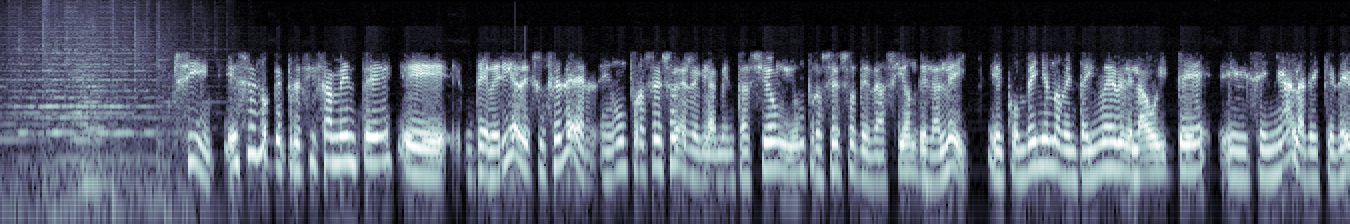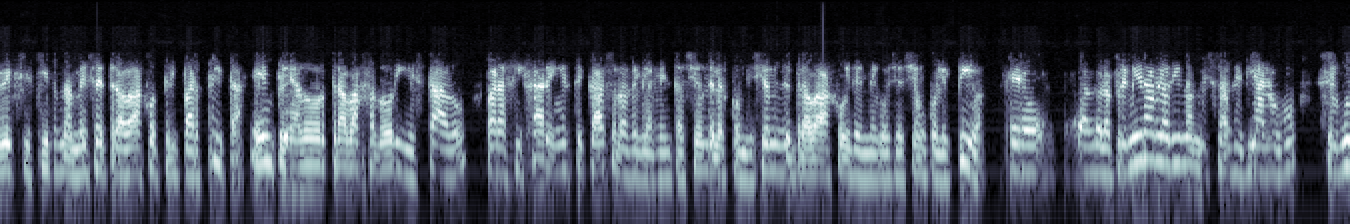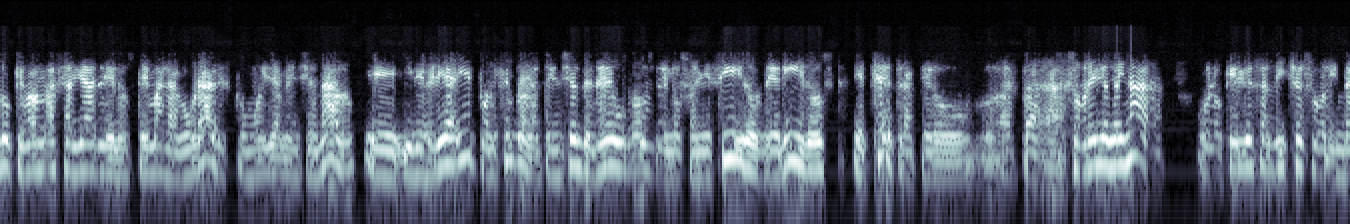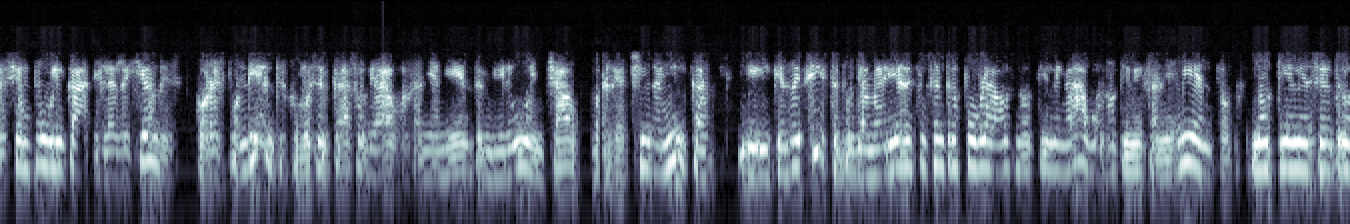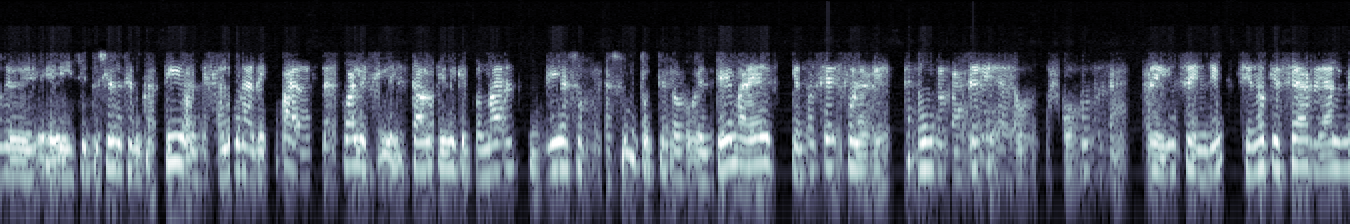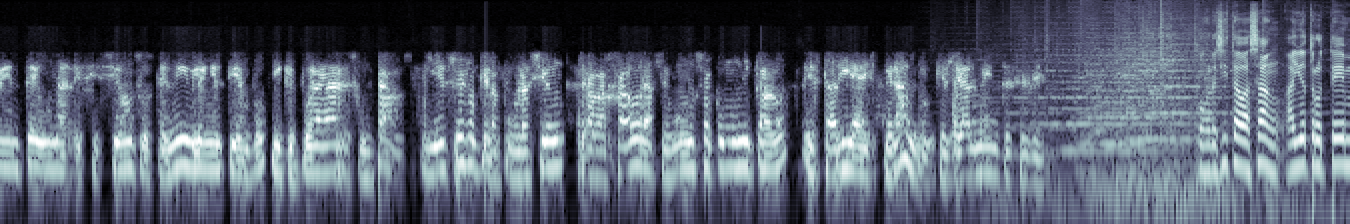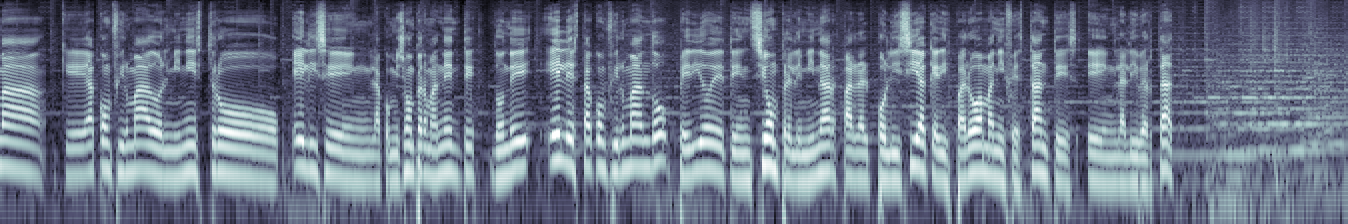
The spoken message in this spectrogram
Sí, eso es lo que precisamente eh, debería de suceder en un proceso de reglamentación y un proceso de dación de la ley. El convenio 99 de la OIT eh, señala de que debe existir una mesa de trabajo tripartita, empleador, trabajador y Estado, para fijar en este caso la reglamentación de las condiciones de trabajo y de negociación colectiva. Pero cuando la primera habla de una mesa de diálogo, seguro que va más allá de los temas laborales, como ella ha mencionado, eh, y debería ir, por ejemplo, a la atención de deudos, de los fallecidos, de heridos, etcétera, pero hasta sobre ello no hay nada. O lo que ellos han dicho sobre inversión pública en las regiones correspondientes, como es el caso de agua, saneamiento en Virú, en Chao, China, en Ica, y que no existe porque la mayoría de estos centros poblados no tienen agua, no tienen saneamiento, no tienen centros de eh, instituciones educativas de salud adecuadas, las cuales sí el Estado tiene que tomar medidas sobre el asunto, pero el tema es que no sea solamente el incendio, sino que sea realmente una decisión sostenible en el tiempo y que pueda dar resultados. Y eso es lo que la población trabajadora, según nos ha comunicado, estaría esperando que realmente se Congresista Bazán, hay otro tema que ha confirmado el ministro Hélice en la comisión permanente, donde él está confirmando pedido de detención preliminar para el policía que disparó a manifestantes en La Libertad.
